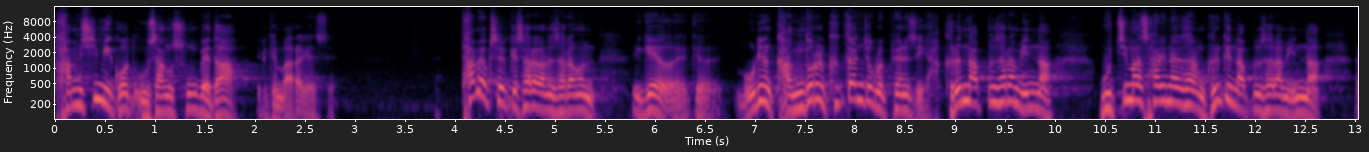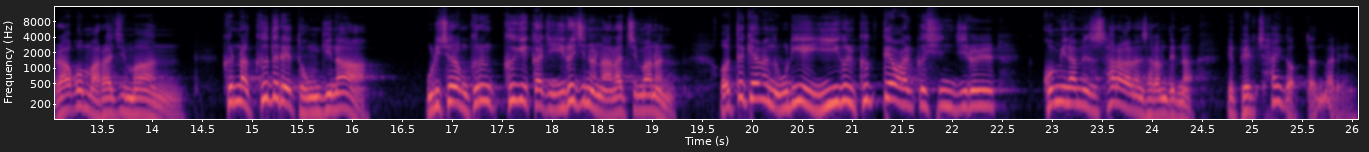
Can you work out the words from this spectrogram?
탐심이 곧 우상숭배다 이렇게 말하겠어요. 탐욕스럽게 살아가는 사람은 이게 우리는 강도를 극단적으로 표현해서 야 그런 나쁜 사람이 있나 묻지마 살인하는 사람 그렇게 나쁜 사람이 있나라고 말하지만 그러나 그들의 동기나 우리처럼 그런 거기까지 이르지는 않았지만은 어떻게 하면 우리의 이익을 극대화할 것인지를 고민하면서 살아가는 사람들이나 별 차이가 없단 말이에요.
